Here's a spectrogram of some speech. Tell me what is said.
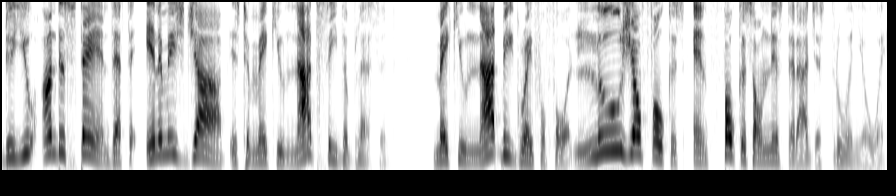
do you understand that the enemy's job is to make you not see the blessing, make you not be grateful for it, lose your focus, and focus on this that I just threw in your way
